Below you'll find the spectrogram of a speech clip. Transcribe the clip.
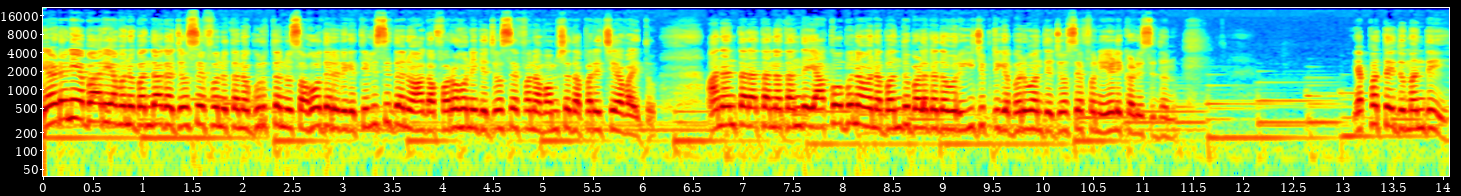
ಎರಡನೆಯ ಬಾರಿ ಅವನು ಬಂದಾಗ ಜೋಸೆಫನು ತನ್ನ ಗುರುತನ್ನು ಸಹೋದರರಿಗೆ ತಿಳಿಸಿದನು, ಆಗ ಫರೋಹನಿಗೆ ಜೋಸೆಫನ ವಂಶದ ಪರಿಚಯವಾಯಿತು. ಅನಂತರ ತನ್ನ ತಂದೆ ಯಾಕೋಬನ ಅವನ ಬಂಧು ಬಳಗದವರು ಈಜಿಪ್ಟಿಗೆ ಬರುವಂತೆ ಜೋಸೆಫನು ಹೇಳಿ ಕಳುಹಿಸಿದನು. ಎಪ್ಪತ್ತೈದು ಮಂದಿ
